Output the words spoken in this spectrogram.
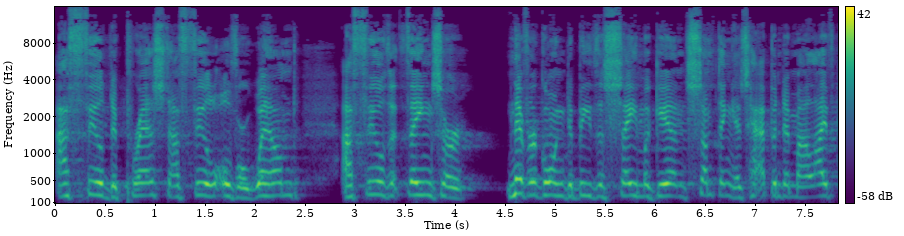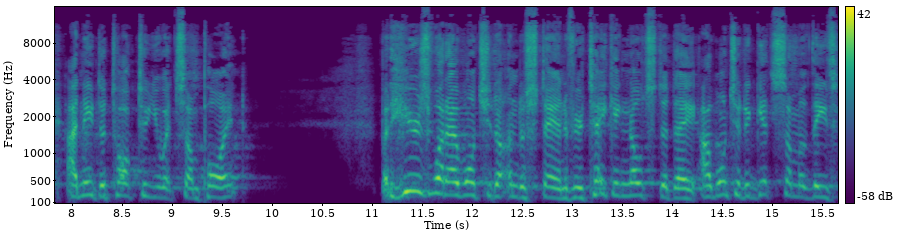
I feel depressed. I feel overwhelmed. I feel that things are never going to be the same again. Something has happened in my life. I need to talk to you at some point. But here's what I want you to understand. If you're taking notes today, I want you to get some of these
